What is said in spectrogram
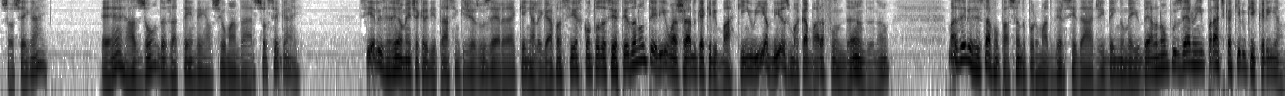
Sossegai. É, as ondas atendem ao seu mandar, sossegai. Se eles realmente acreditassem que Jesus era quem alegava ser, com toda certeza não teriam achado que aquele barquinho ia mesmo acabar afundando, não? Mas eles estavam passando por uma adversidade e, bem no meio dela, não puseram em prática aquilo que criam.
